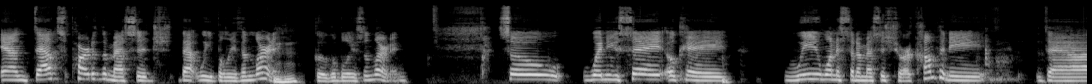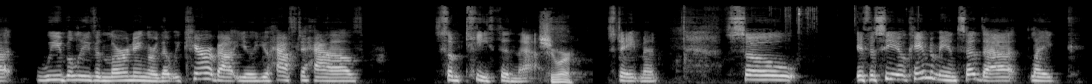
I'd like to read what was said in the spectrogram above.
And that's part of the message that we believe in learning. Mhm. Google believes in learning. So when you say, okay, we want to send a message to our company that we believe in learning or that we care about you, you have to have some teeth in that Sure. statement. So if a CEO came to me and said that, like,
